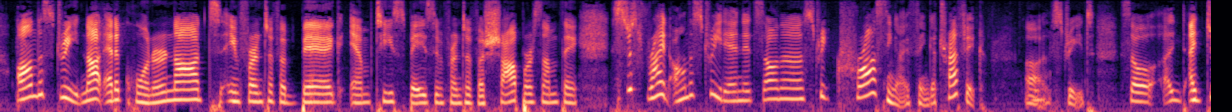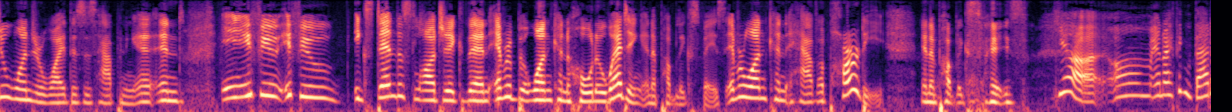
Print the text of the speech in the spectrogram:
on the street, not at a corner, not in front of a big empty space in front of a shop or something. It's just right on the street, and it's on a street crossing, I think, a traffic uh, street. So I, I do wonder why this is happening. And, and, if you if you extend this logic, then everyone can hold a wedding in a public space. Everyone can have a party in a public space. Yeah, um, and I think that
